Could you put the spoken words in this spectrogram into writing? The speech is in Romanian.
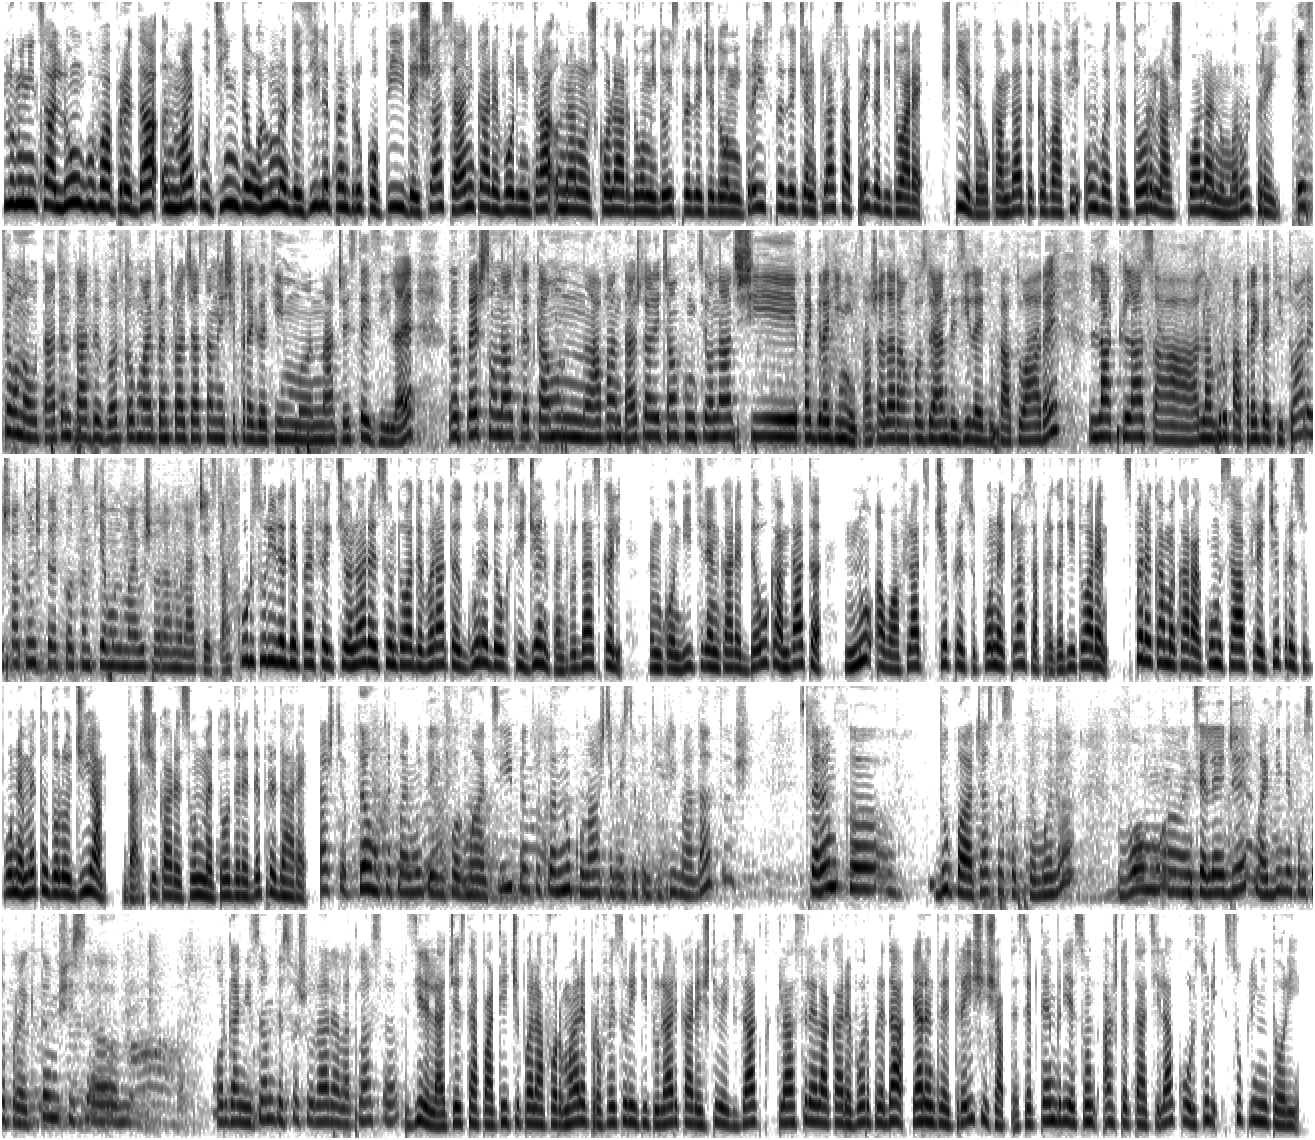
Luminița Lungu va preda în mai puțin de o lună de zile pentru copiii de 6 ani care vor intra în anul școlar 2012-2013 în clasa pregătitoare. Știe deocamdată că va fi învățător la școala numărul 3. Este o noutate, într-adevăr, tocmai pentru aceasta ne și pregătim în aceste zile. Personal, cred că am un avantaj, deoarece am funcționat și pe grădiniță. Așadar, am fost 2 ani de zile educatoare la clasa, la grupa pregătitoare și atunci cred că o să-mi fie mult mai ușor anul acesta. Cursurile de perfecționare care sunt o adevărată gură de oxigen pentru dascăli, în condițiile în care deocamdată nu au aflat ce presupune clasa pregătitoare. Speră ca măcar acum să afle ce presupune metodologia, dar și care sunt metodele de predare. Așteptăm cât mai multe informații, pentru că nu cunoaștem, este pentru prima dată și sperăm că după această săptămână vom uh, înțelege mai bine cum să proiectăm și să organizăm desfășurarea la clasă. Zilele acestea participă la formare profesorii titulari care știu exact clasele la care vor preda, iar între 3 și 7 septembrie sunt așteptați la cursuri suplinitorii.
